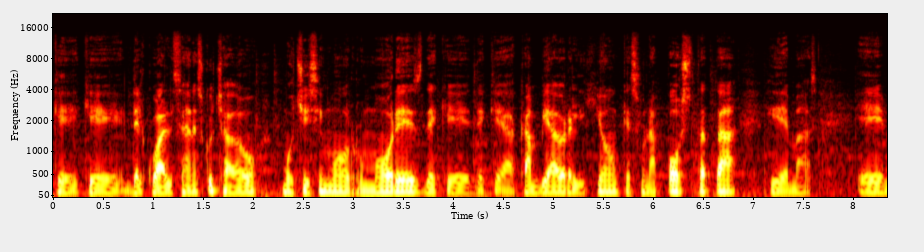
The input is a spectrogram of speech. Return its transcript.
que, que- del cual se han escuchado muchísimos rumores de que, de que ha cambiado de religión, que es un apóstata y demás. Em,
